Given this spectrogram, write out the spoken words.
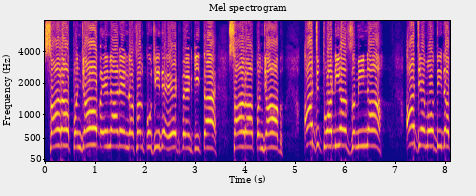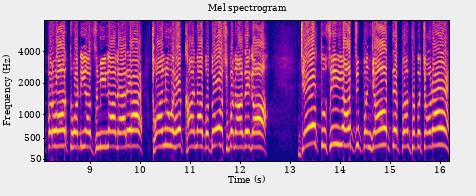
ਸਾਰਾ ਪੰਜਾਬ ਇਹਨਾਂ ਨੇ ਨਸਲ ਕੁਚੀ ਦੇ ਹੇਠ ਪੇਂਟ ਕੀਤਾ ਹੈ। ਸਾਰਾ ਪੰਜਾਬ, ਅੱਜ ਤੁਹਾਡੀਆਂ ਜ਼ਮੀਨਾਂ, ਅੱਜ ਇਹ ਮੋਦੀ ਦਾ ਪਰਿਵਾਰ ਤੁਹਾਡੀਆਂ ਜ਼ਮੀਨਾਂ ਲੈ ਰਿਹਾ ਤੁਹਾਨੂੰ ਇਹ ਖਾਨਾ ਬਦੋਸ਼ ਬਣਾ ਦੇਗਾ। ਜੇ ਤੁਸੀਂ ਅੱਜ ਪੰਜਾਬ ਤੇ ਪੰਥ ਬਚਾਉਣਾ ਹੈ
